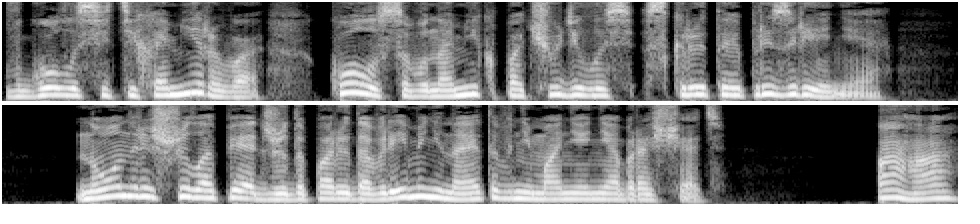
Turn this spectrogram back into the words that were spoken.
В голосе Тихомирова Колосову на миг почудилось скрытое презрение — но он решил опять же до поры до времени на это внимание не обращать. Ага,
